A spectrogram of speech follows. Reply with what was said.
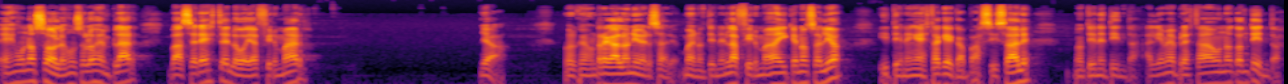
es uno solo, es un solo ejemplar. Va a ser este, lo voy a firmar. Ya. Porque es un regalo aniversario. Bueno, tienen la firma ahí que no salió. Y tienen esta que capaz si sale, no tiene tinta. ¿Alguien me presta uno con tinta?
